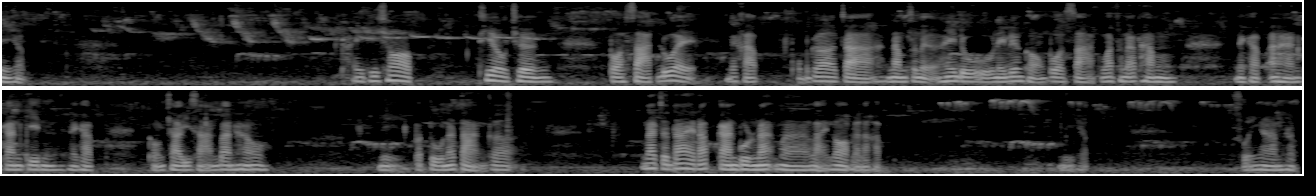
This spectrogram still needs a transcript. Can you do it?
นี่ครับ ใครที่ชอบเที่ยวเชิงประวัติศาสตร์ด้วยนะครับผมก็จะนำเสนอให้ดูในเรื่องของประวัติศาสตร์ วัฒนธรรมนะครับ อาหารการกินนะครับ ของชาวอีสานบ้านเฮานี่ประตูหน้าต่างก็ น่าจะได้รับการบูรณะมาหลายรอบแล้วละครับ นี่ครับ สวยงามครับ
